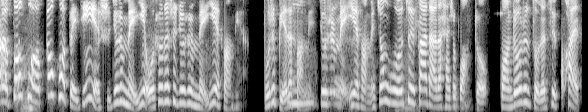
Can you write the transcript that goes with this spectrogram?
呃，包括包括北京也是，就是美业，我说的是就是美业方面，不是别的方面，就是美业方面。中国最发达的还是广州，广州是走的最快的。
